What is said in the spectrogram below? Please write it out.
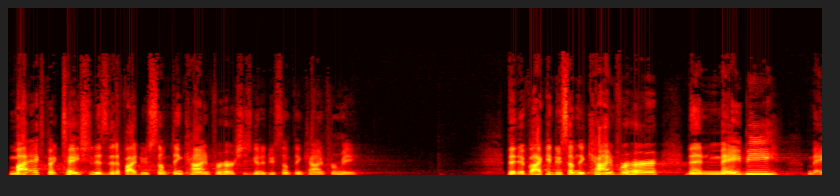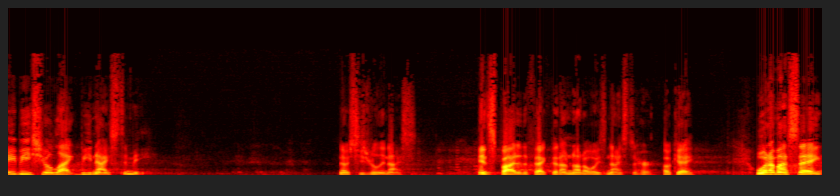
my expectation is that if I do something kind for her, she's going to do something kind for me. That if I can do something kind for her, then maybe, maybe she'll like be nice to me. No, she's really nice, in spite of the fact that I'm not always nice to her, okay? What am I saying?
